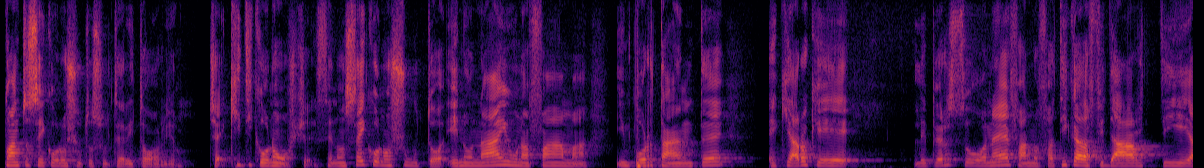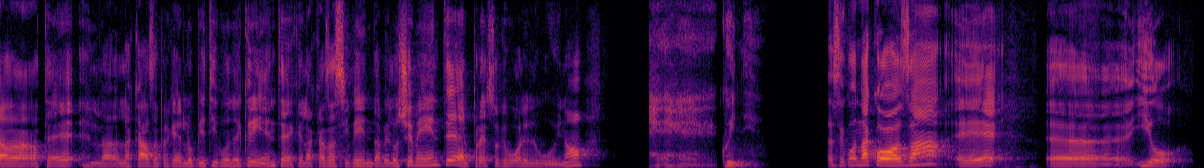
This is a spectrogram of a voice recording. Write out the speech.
quanto sei conosciuto sul territorio, cioè chi ti conosce, se non sei conosciuto e non hai una fama importante, è chiaro che le persone fanno fatica ad affidarti a, te la, la, casa, perché l'obiettivo del cliente è che la casa si venda velocemente al prezzo che vuole lui, no? E quindi la seconda cosa è, eh, io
